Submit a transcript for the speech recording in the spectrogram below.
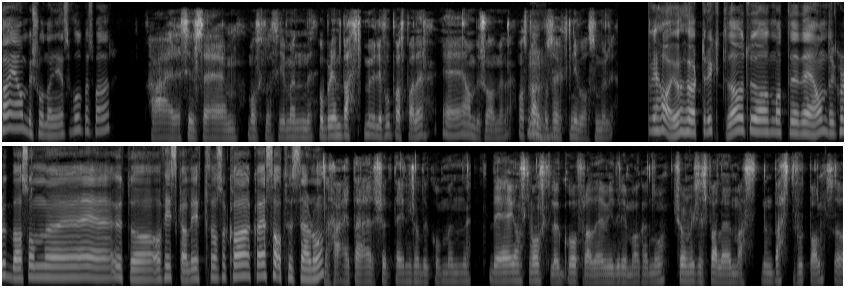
hva er ambisjonene dine som fotballspiller? Nei, Det syns jeg er vanskelig å si, men å bli en best mulig fotballspiller er ambisjonene mine. Å spille mm. på så høyt nivå som mulig. Vi har jo hørt rykter om at det er andre klubber som eh, er ute og fisker litt. Altså, hva, hva, er status der nå? Nei, Det her skjønte jeg ikke det kom, men det er ganske vanskelig å gå fra det vi driver med akkurat nå. Selv om vi ikke spiller den, mest, den beste fotballen, så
